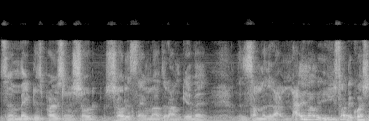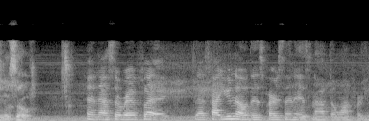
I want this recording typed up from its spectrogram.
to make this person show show the same love that I'm giving? Is it something that I'm not? You know, you start to question yourself. And that's a red flag. That's how you know this person is not the one for you.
